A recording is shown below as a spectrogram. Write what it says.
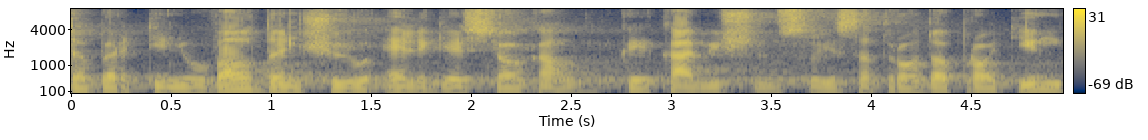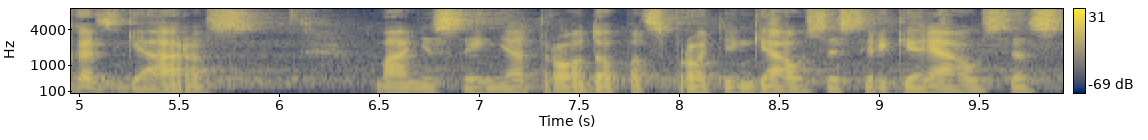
dabartinių valdančiųjų elgesio, gal kai kam iš jūsų jis atrodo protingas, geras, man jisai netrodo pats protingiausias ir geriausias,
